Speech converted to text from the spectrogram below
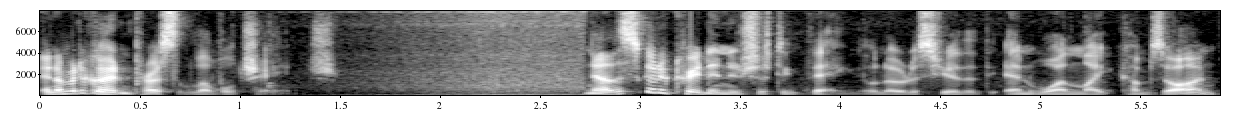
And I'm going to go ahead and press level change. Now this is going to create an interesting thing. You'll notice here that the N1 light comes on.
